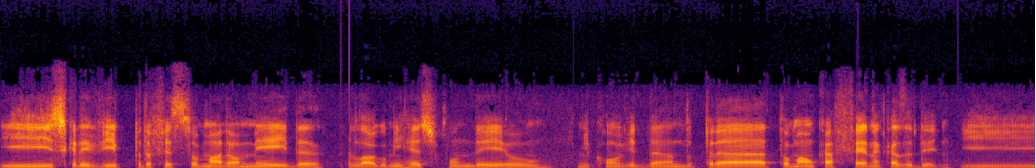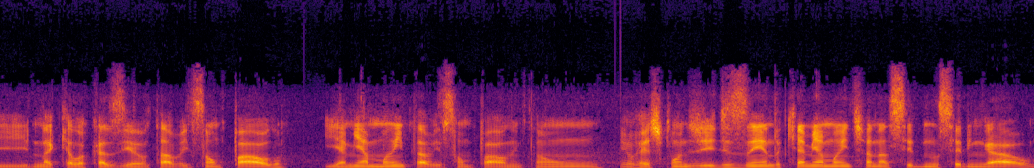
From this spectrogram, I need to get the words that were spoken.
E escrevi para o professor Mauro Almeida, logo me respondeu, me convidando para tomar um café na casa dele. E naquela ocasião eu estava em São Paulo e a minha mãe estava em São Paulo. Então eu respondi dizendo que a minha mãe tinha nascido no Seringal,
